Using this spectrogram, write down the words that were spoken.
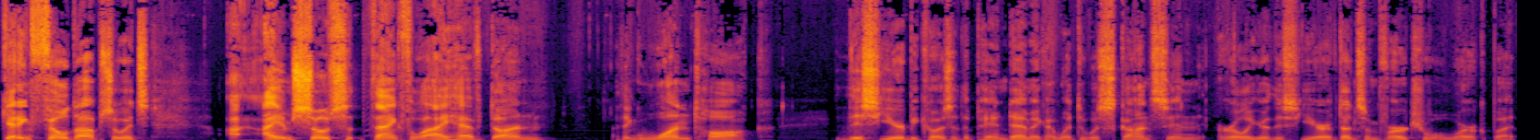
getting filled up. So it's I, I am so thankful. I have done, I think, one talk this year because of the pandemic. I went to Wisconsin earlier this year. I've done some virtual work, but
